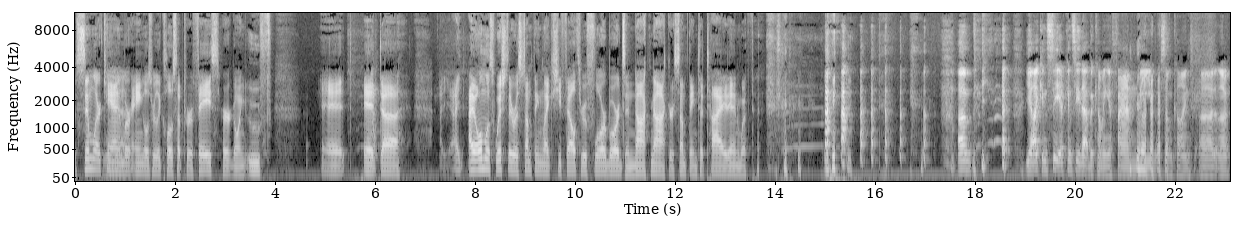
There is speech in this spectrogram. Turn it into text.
Similar camber angles, really close up to her face, her going oof. It it uh, I, I almost wish there was something like she fell through floorboards and knock knock or something to tie it in with. Um, yeah, I can see I can see that becoming a fan meme of some kind. Uh, I don't know.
